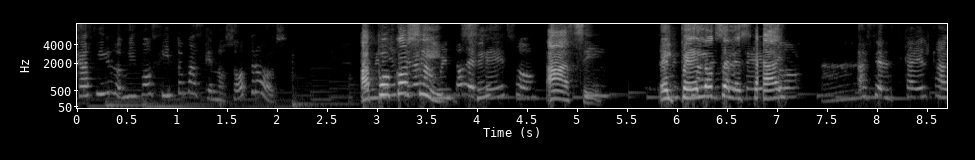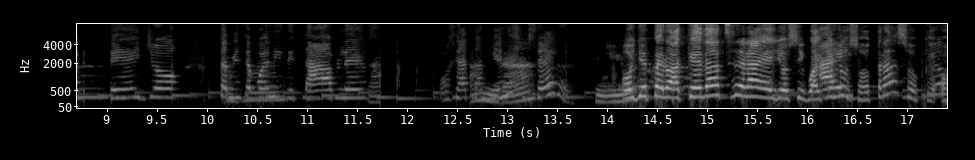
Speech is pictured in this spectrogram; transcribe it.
casi los mismos síntomas que nosotros. ¿A También poco tienen sí? aumento de Sí. peso. Ah, sí. El pelo se les cae. Ah, ah, se les cae el cabello, también se ponen irritables. O sea, Ah, también mira. es sucede. sí. Oye, pero ¿a qué edad será ellos? ¿Igual que nosotras o, qué, Ellos o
